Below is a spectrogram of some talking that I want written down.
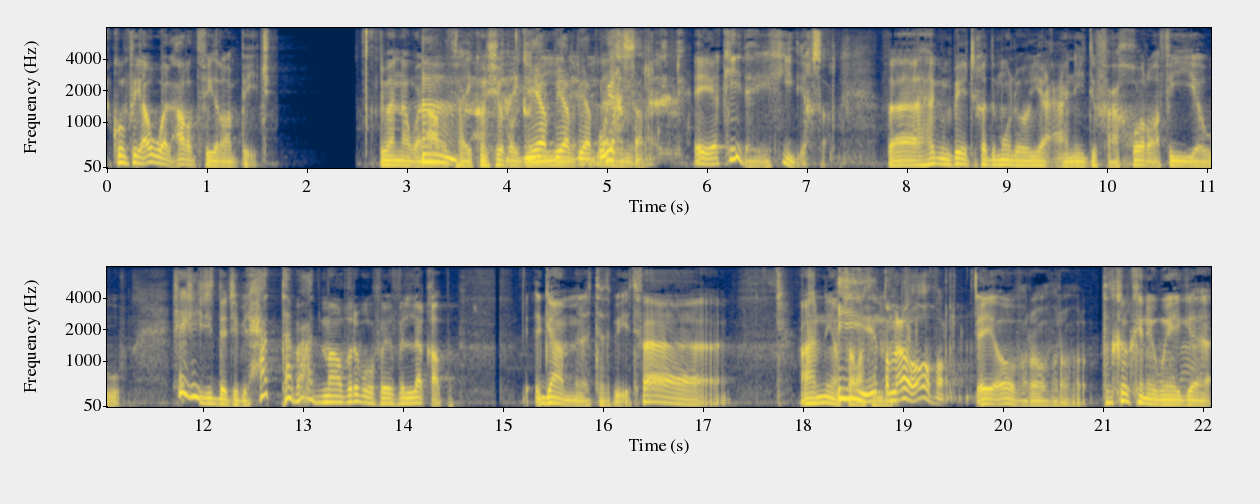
يكون في أول عرض في Rampage. بما إنه أول عرض فيكون شغل جميل yep yep. yep ويخسر. إي أكيد أكيد يخسر. فهانجمان بيج قدموا له يعني دفعة خرافية و شيء شيء جدا جميل. حتى بعد ما ضربوا في, في اللقب قام من التثبيت. ف اهنيهم صراحة. اي طلعوه over اي over over over تذكر كيني اوميجا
